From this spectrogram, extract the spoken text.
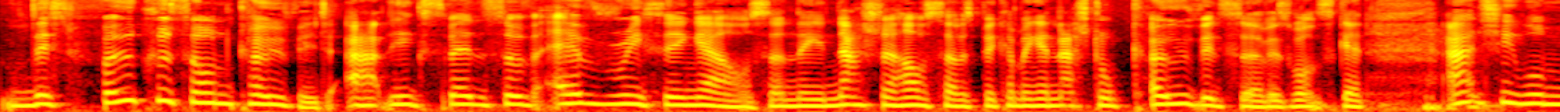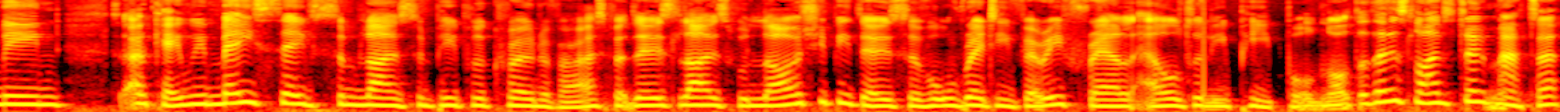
this focus on COVID at the expense of everything else and the National Health Service becoming a national COVID service once again actually will mean okay, we may save some lives from people with coronavirus, but those lives will largely be those of already very frail elderly people. Not that those lives don't matter,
